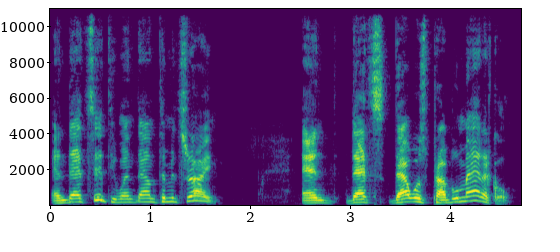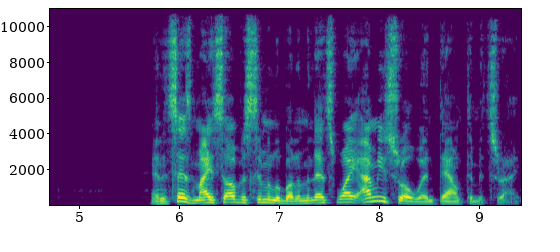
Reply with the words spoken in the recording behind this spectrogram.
and that's it. He went down to Mitzrayim, and that's that was problematical. And it says myself is similar but and that's why Am Yisrael went down to Mitzrayim.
